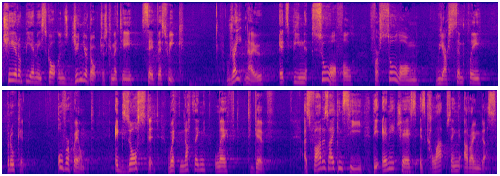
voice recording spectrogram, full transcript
chair of BMA Scotland's Junior Doctors Committee, said this week, right now it's been so awful for so long we are simply broken overwhelmed, exhausted, with nothing left to give. As far as I can see, the NHS is collapsing around us.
